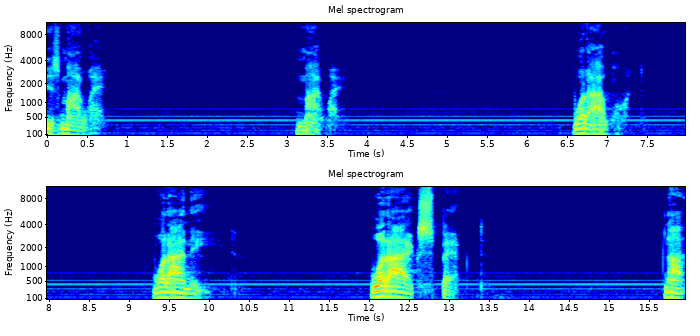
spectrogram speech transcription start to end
is my way my way. What I want. What I need. What I expect. Not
